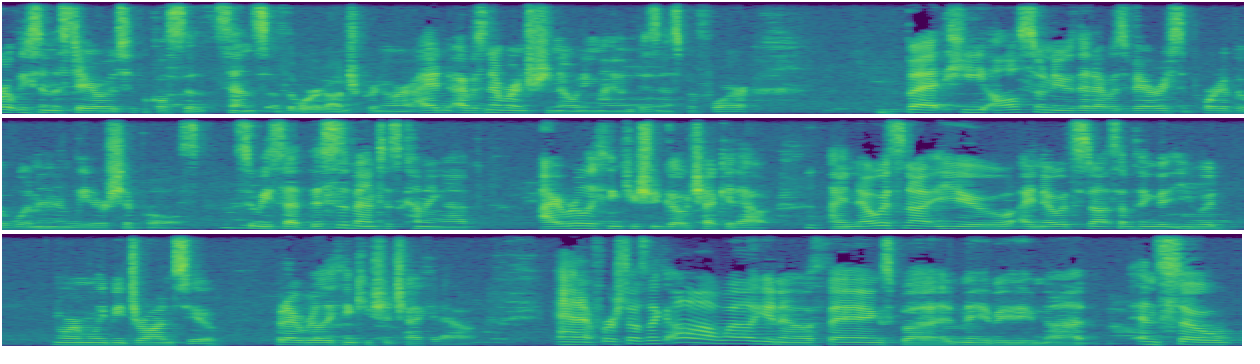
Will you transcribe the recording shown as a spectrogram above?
or at least in the stereotypical sense of the word entrepreneur. I, I was never interested in owning my own business before. But he also knew that I was very supportive of women in leadership roles. So he said, This event is coming up. I really think you should go check it out. I know it's not you. I know it's not something that you would normally be drawn to, but I really think you should check it out. And at first I was like, oh, well, you know, thanks, but maybe not. And so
